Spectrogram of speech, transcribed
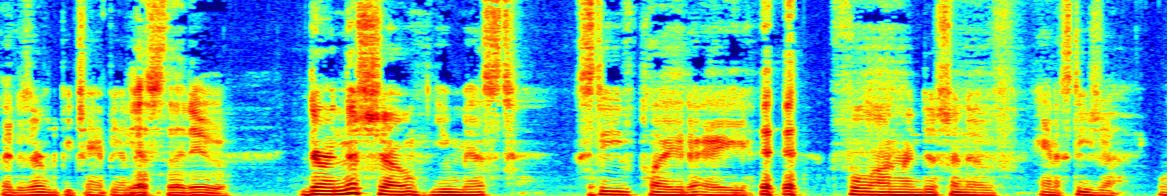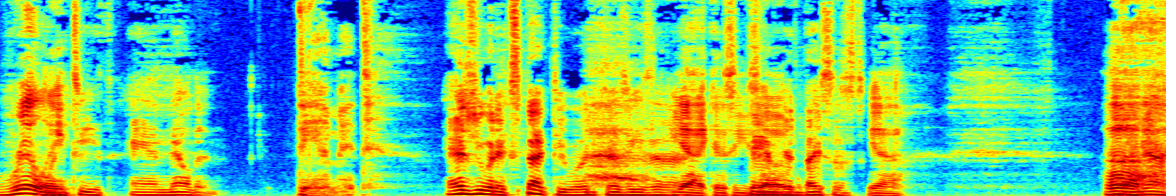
they deserve to be championed. Yes, they do. During this show, you missed. Steve played a full-on rendition of Anesthesia, Really? teeth, and nailed it. Damn it. As you would expect he would, because he's a Yeah, because he's damn a, good bassist. Yeah. Uh, yeah,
